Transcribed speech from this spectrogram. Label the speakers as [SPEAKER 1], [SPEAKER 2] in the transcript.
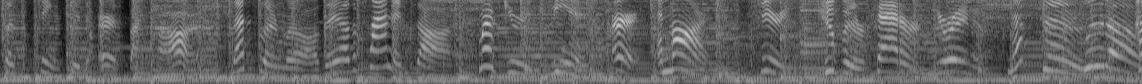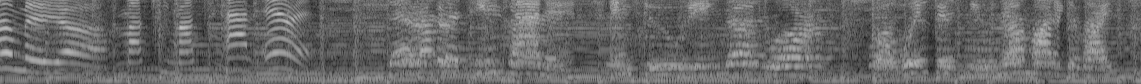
[SPEAKER 1] close thing to the Earth by far. Let's learn what all the other planets are. Mercury, Venus, Earth, and Mars. Ceres,
[SPEAKER 2] Jupiter,
[SPEAKER 1] Saturn,
[SPEAKER 3] Uranus,
[SPEAKER 2] Neptune,
[SPEAKER 1] Pluto,
[SPEAKER 2] Haumea,
[SPEAKER 1] Makemake, and Eris.
[SPEAKER 4] There are 13 planets, including the dwarfs. But with this new mnemonic device,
